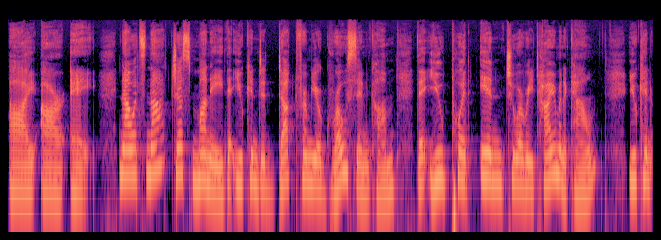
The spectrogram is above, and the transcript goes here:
IRA. Now, it's not just money that you can deduct from your gross income that you put into a retirement account. You can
